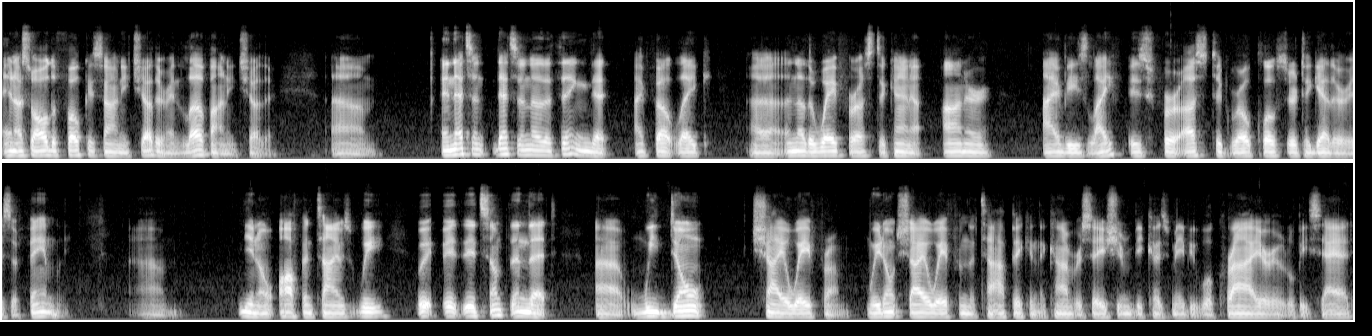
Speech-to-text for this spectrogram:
and us all to focus on each other and love on each other. Um, and that's that's another thing that I felt like uh, another way for us to kind of honor Ivy's life is for us to grow closer together as a family. Um, you know, oftentimes we, we it, it's something that uh, we don't shy away from. We don't shy away from the topic and the conversation because maybe we'll cry or it'll be sad.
